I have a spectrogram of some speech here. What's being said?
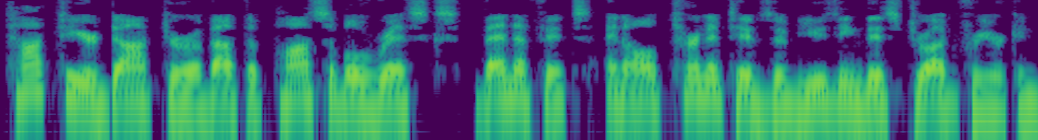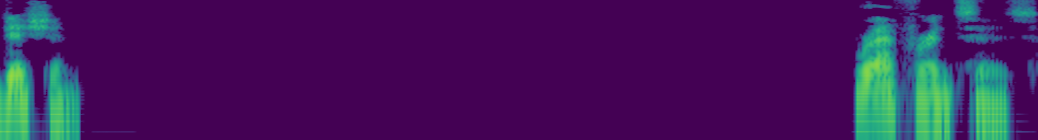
Talk to your doctor about the possible risks, benefits, and alternatives of using this drug for your condition. References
